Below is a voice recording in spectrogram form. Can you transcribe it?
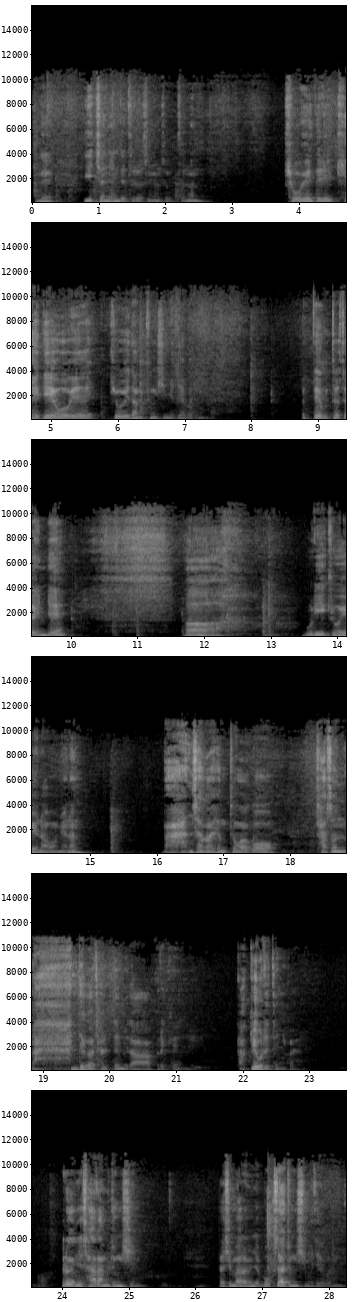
근데 2000년대 들어서면서부터는 교회들이 개개호의 교회당 중심이 되어버립니다. 그때부터서 이제 어, 우리 교회에 나오면은 만사가 형통하고 자손 만대가 잘 됩니다. 그렇게 바뀌어버렸다니까요. 이제 사람 중심, 다시 말하면 이제 목사 중심이 되어버린 거예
